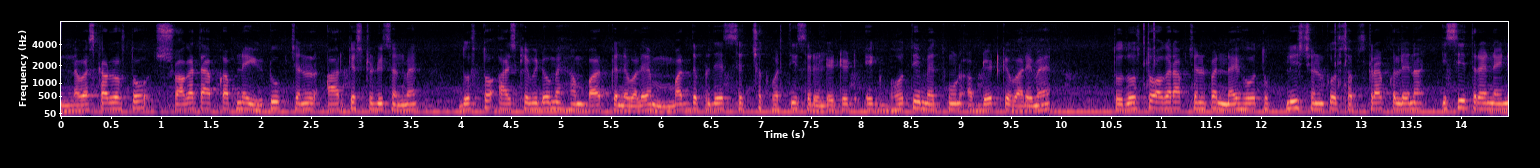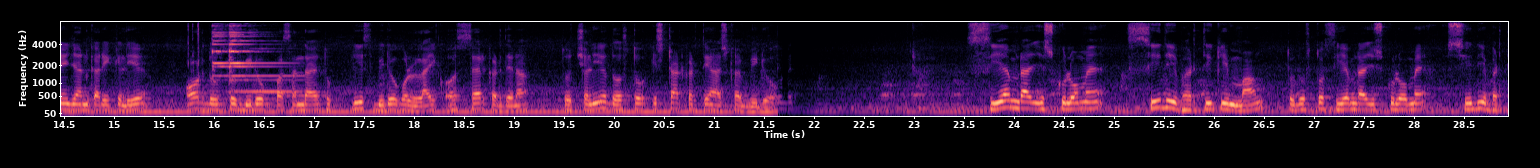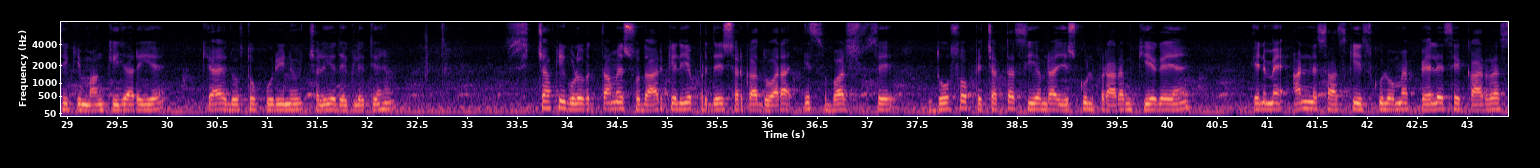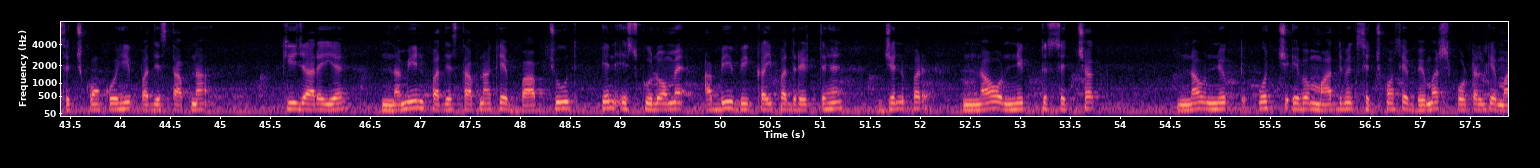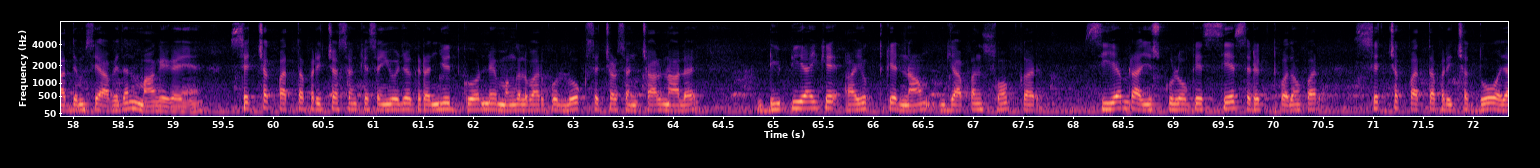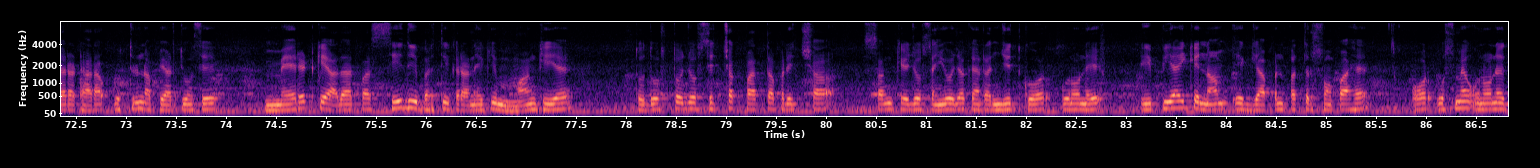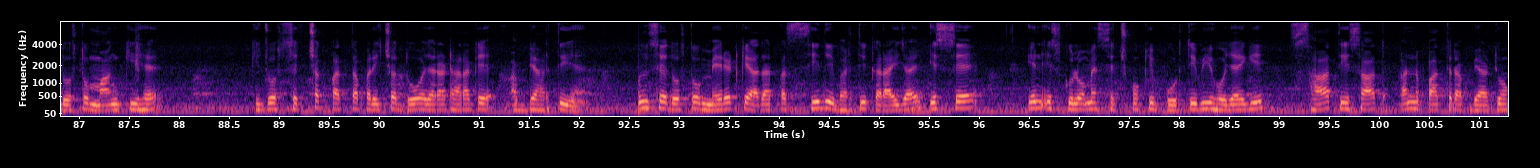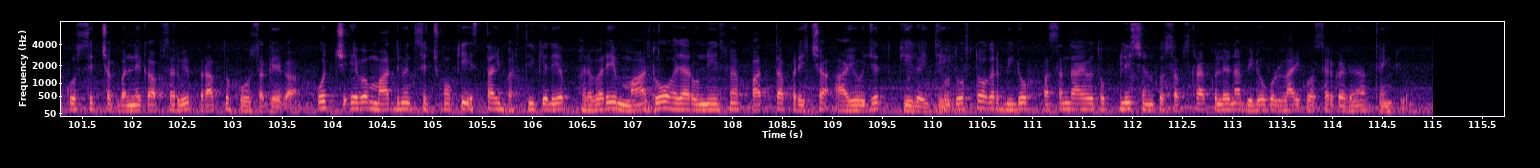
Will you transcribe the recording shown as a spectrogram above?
नमस्कार दोस्तों, स्वागत है आपका अपने YouTube चैनल आर के स्टडीसन में। दोस्तों, आज के वीडियो में हम बात करने वाले हैं मध्य प्रदेश शिक्षक भर्ती से रिलेटेड एक बहुत ही महत्वपूर्ण अपडेट के बारे में। तो दोस्तों, अगर आप चैनल पर नए हो तो प्लीज़ चैनल को सब्सक्राइब कर लेना। इसी तरह नई नई जानकारी के लिए। और दोस्तों, वीडियो पसंद आए तो प्लीज़ वीडियो को लाइक और शेयर कर देना। तो चलिए दोस्तों, स्टार्ट करते हैं आज का वीडियो। सीएम राज स्कूलों में सीधी भर्ती की मांग। तो दोस्तों, सीएम राज स्कूलों में सीधी भर्ती की मांग की जा रही है। क्या है दोस्तों पूरी न्यूज़? चलिए देख लेते हैं। शिक्षा की गुणवत्ता में सुधार के लिए प्रदेश सरकार द्वारा इस वर्ष से दो सीएम राज स्कूल प्रारंभ किए गए हैं। इनमें अन्य शासकीय स्कूलों में पहले से कार्यरत शिक्षकों को ही पदस्थापना की जा रही है। नवीन पदस्थापना के बावजूद इन स्कूलों में अभी भी कई पद रिक्त हैं, जिन पर नवनियुक्त शिक्षक, नवनियुक्त उच्च एवं माध्यमिक शिक्षकों से विमर्श पोर्टल के माध्यम से आवेदन मांगे गए हैं। शिक्षक पात्रता परीक्षा संघ के संयोजक रंजीत गौर ने मंगलवार को लोक शिक्षण संचालनालय, डीपीआई के आयुक्त के नाम ज्ञापन सौंपकर सीएम राज स्कूलों के शेष रिक्त पदों पर शिक्षक पात्रता परीक्षा 2018 उत्तीर्ण अभ्यर्थियों से मेरिट के आधार पर सीधी भर्ती कराने की मांग की है। तो दोस्तों, जो शिक्षक पात्रता परीक्षा संघ के जो संयोजक हैं रंजीत कौर, उन्होंने ईपीआई के नाम एक ज्ञापन पत्र सौंपा है और उसमें उन्होंने दोस्तों मांग की है कि जो शिक्षक पात्रता परीक्षा 2018 के अभ्यर्थी हैं, उनसे दोस्तों मेरिट के आधार पर सीधी भर्ती कराई जाए। इससे इन स्कूलों में शिक्षकों की पूर्ति भी हो जाएगी। साथ ही साथ अन्य पात्र अभ्यर्थियों को शिक्षक बनने का अवसर भी प्राप्त हो सकेगा। उच्च एवं माध्यमिक शिक्षकों की स्थायी भर्ती के लिए फरवरी, मार्च 2019 में पात्रता परीक्षा आयोजित की गई थी। तो दोस्तों, अगर वीडियो पसंद आए हो तो प्लीज़ चैनल को सब्सक्राइब कर लेना, वीडियो को लाइक और शेयर कर देना। Thank you.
